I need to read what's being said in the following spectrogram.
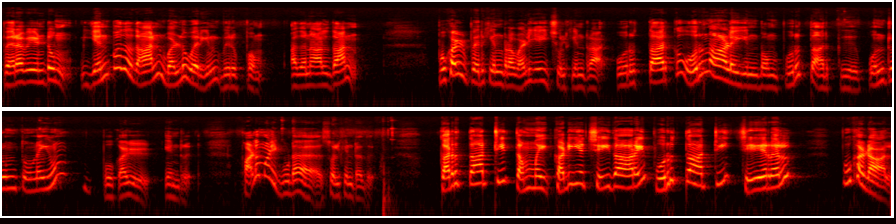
பெற வேண்டும் என்பதுதான் வள்ளுவரின் விருப்பம். அதனால்தான் புகழ் பெறுகின்ற வழியை சொல்கின்றார். ஒருத்தார்க்கு ஒரு நாளை இன்பம் பொறுத்தார்க்கு பொன்றும் துணையும் புகழ் என்று பழமொழி கூட சொல்கின்றது. கருத்தாற்றி தம்மை கடியச் செய்தாரை பொறுத்தாற்றி சேரல் புகழால்.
